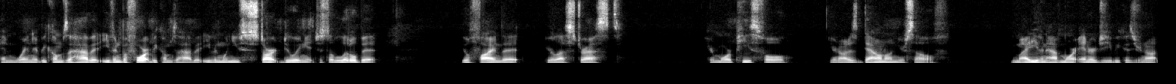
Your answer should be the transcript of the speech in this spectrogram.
And when it becomes a habit, even before it becomes a habit, even when you start doing it just a little bit, you'll find that you're less stressed, you're more peaceful, you're not as down on yourself. You might even have more energy because you're not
